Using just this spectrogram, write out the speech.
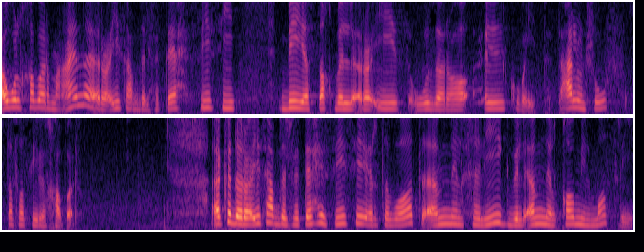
أول خبر معانا الرئيس عبد الفتاح السيسي بيستقبل رئيس وزراء الكويت. تعالوا نشوف تفاصيل الخبر. أكد الرئيس عبد الفتاح السيسي ارتباط أمن الخليج بالأمن القومي المصري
